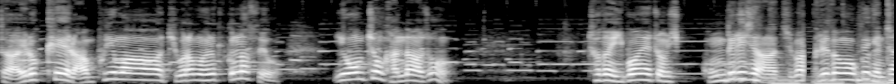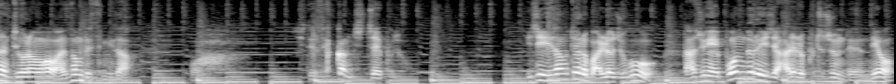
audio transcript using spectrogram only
자 이렇게 람프리마 디오라마 이렇게 끝났어요. 이거 엄청 간단하죠? 저도 이번에 좀 시- 공들이진 않았지만 그래도 뭐 꽤 괜찮은 디오라마가 완성됐습니다. 와 진짜 색감 진짜 예쁘죠? 이제 이 상태로 말려주고 나중에 본드를 이제 아래로 붙여주면 되는데요.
